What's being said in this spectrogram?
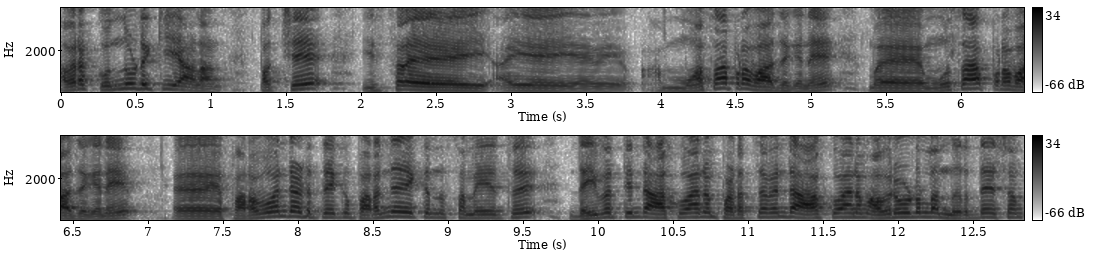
അവരെ കൊന്നൊടുക്കിയ ആളാണ്. പക്ഷേ ഇസ്രേ മോസാ പ്രവാചകനെ മൂസാ പ്രവാചകനെ ഫറവോന്റെ അടുത്തേക്ക് പറഞ്ഞയക്കുന്ന സമയത്ത് ദൈവത്തിന്റെ ആഹ്വാനം പടച്ചവന്റെ ആഹ്വാനം അവരോടുള്ള നിർദ്ദേശം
